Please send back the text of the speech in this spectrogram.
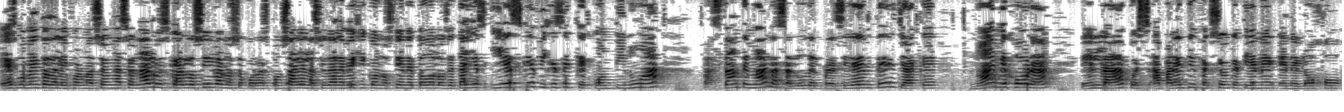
Es momento de la información nacional. Luis Carlos Silva, nuestro corresponsal en la Ciudad de México, nos tiene todos los detalles. Y es que fíjese que continúa bastante mal la salud del presidente, ya que no hay mejora en la pues aparente infección que tiene en el ojo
